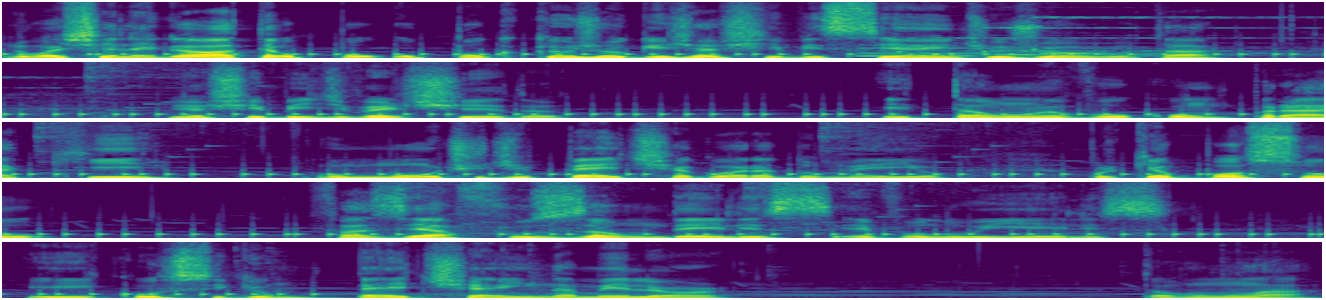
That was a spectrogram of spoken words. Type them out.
Eu achei legal, até o, o pouco que eu joguei já achei viciante o jogo, tá? Já achei bem divertido. Então eu vou comprar aqui um monte de pet agora do meio, porque eu posso fazer a fusão deles, evoluir eles e conseguir um pet ainda melhor. Então vamos lá.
